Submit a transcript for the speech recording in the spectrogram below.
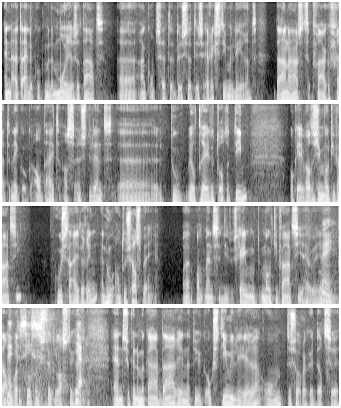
En uiteindelijk ook met een mooi resultaat uh, aankomt zetten. Dus dat is erg stimulerend. Daarnaast vragen Fred en ik ook altijd als een student uh, toe wil treden tot het team. Oké, wat is je motivatie? Hoe sta je erin en hoe enthousiast ben je? Want mensen die dus geen motivatie hebben, ja, nee, dan wordt het toch een stuk lastiger. Ja. En ze kunnen elkaar daarin natuurlijk ook stimuleren om te zorgen dat ze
